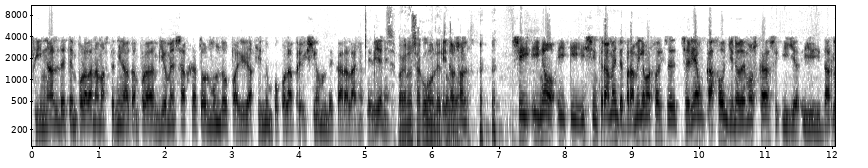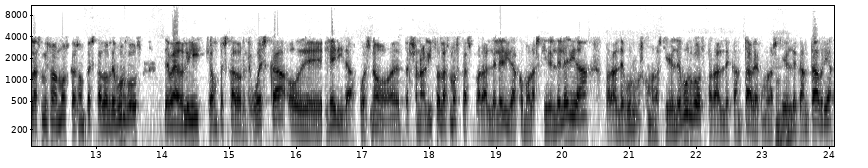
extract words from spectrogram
final de temporada, nada más terminada la temporada, envío mensaje a todo el mundo para ir haciendo un poco la previsión de cara al año que viene. para que no se acumule todo. sí, y no, y, sinceramente, para mí lo más fácil sería un cajón lleno de moscas y, dar las mismas moscas a un pescador de Burgos, de Valladolid, que a un pescador de Huesca o de Lérida. Pues no, eh, personalizo las moscas para el de Lérida como las quiere el de Lérida, para el de Burgos como las quiere el de Burgos, para el de Cantabria como las quiere de Cantabria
